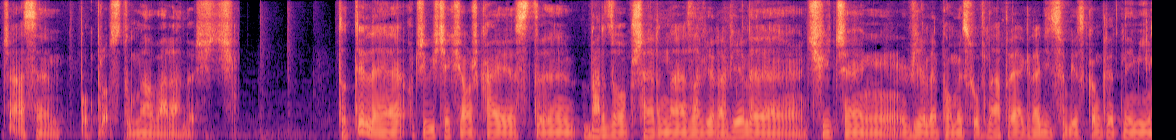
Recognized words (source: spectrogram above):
czasem po prostu mała radość. To tyle. Oczywiście książka jest y, bardzo obszerna, zawiera wiele ćwiczeń, wiele pomysłów na to, jak radzić sobie z konkretnymi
